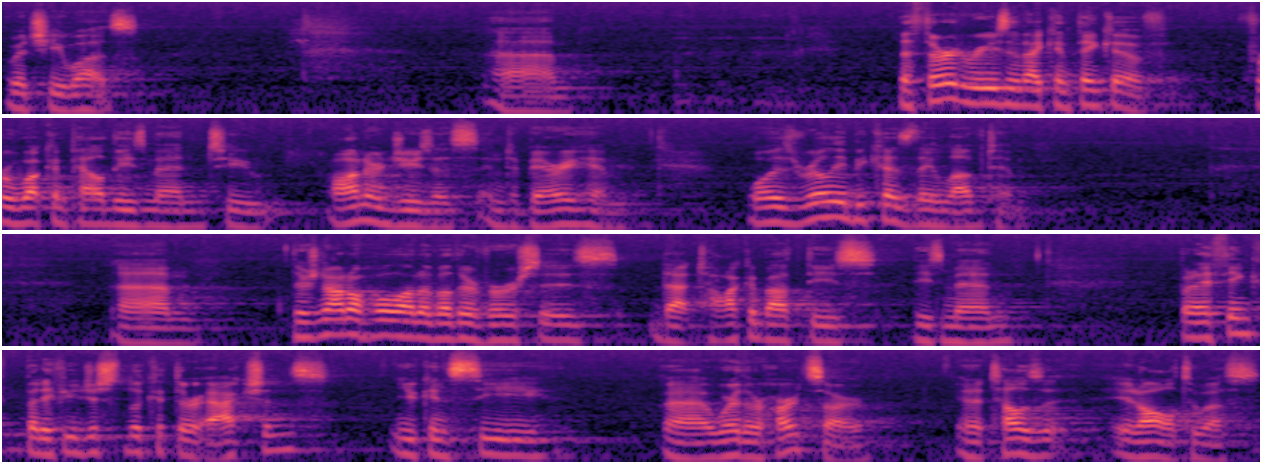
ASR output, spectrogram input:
which he was. Um, the third reason I can think of for what compelled these men to honor Jesus and to bury him was really because they loved him. Um, there's not a whole lot of other verses that talk about these, these men. But I think, but if you just look at their actions, you can see uh, where their hearts are, and it tells it, it all to us.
